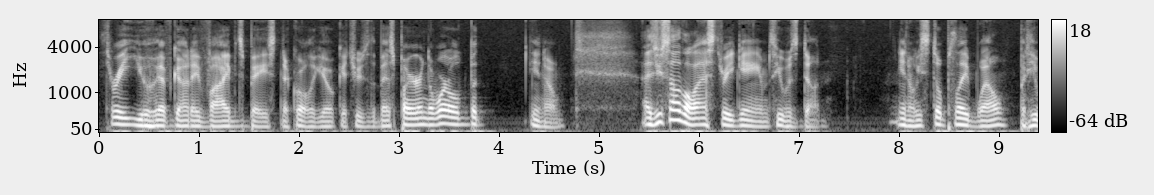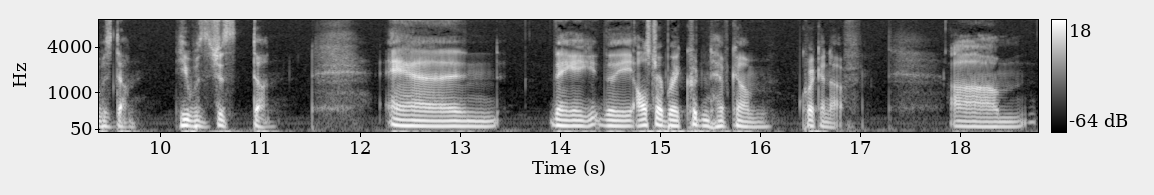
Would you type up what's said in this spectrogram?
Three, you have got a vibes based Nikola Jokic, who's the best player in the world, but, you know, as you saw the last three games, he was done. You know, he still played well, but he was done. He was just done. And they the All Star break couldn't have come quick enough. Um,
